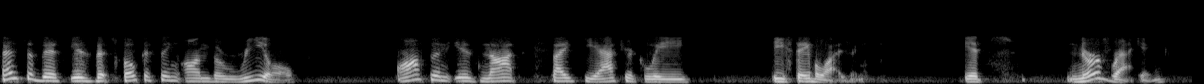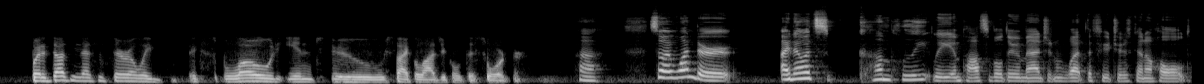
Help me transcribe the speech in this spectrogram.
sense of this is that focusing on the real often is not psychiatrically destabilizing. It's nerve wracking, but it doesn't necessarily explode into psychological disorder. Huh. So I wonder, I know it's completely impossible to imagine what the future is going to hold,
